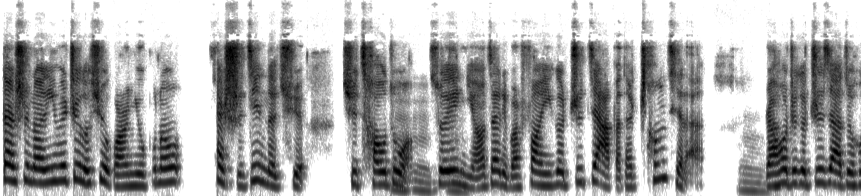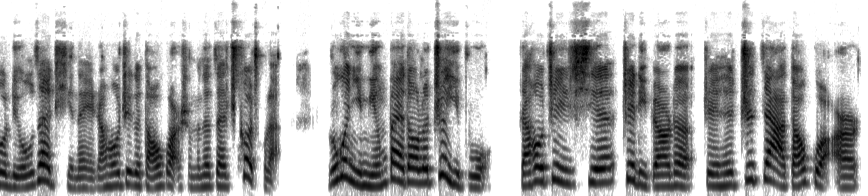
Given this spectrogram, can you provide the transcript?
但是呢，因为这个血管儿你又不能太使劲的去去操作，嗯所以嗯你。要在里边儿放一个支架把它撑起来，嗯。然后这个支架最后留在体内，然后这个导管儿什么的再撤出来。如果你明白到了这一步，然后这些这里边儿的这些支架、导管儿、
